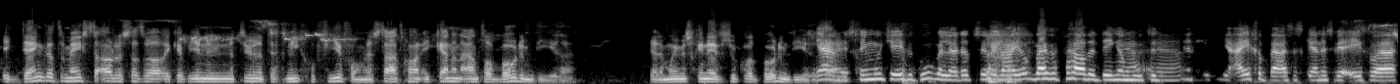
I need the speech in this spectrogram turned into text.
ik denk dat de meeste ouders dat wel. Ik heb hier nu natuur en techniek groep 4 voor me. Er staat gewoon: ik ken een aantal bodemdieren. Ja, dan moet je misschien even zoeken wat bodemdieren Ja, zijn. misschien moet je even googlen. Dat zullen wij ook bij bepaalde dingen Ja, moeten ja. doen. En even je eigen basiskennis weer even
